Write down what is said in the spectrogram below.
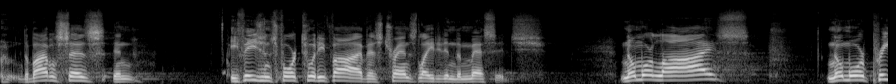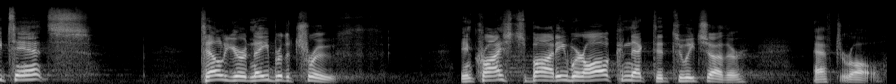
The Bible says in Ephesians 4:25 has translated in the message. No more lies, no more pretense. Tell your neighbor the truth. In Christ's body, we're all connected to each other after all.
